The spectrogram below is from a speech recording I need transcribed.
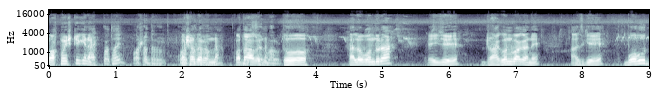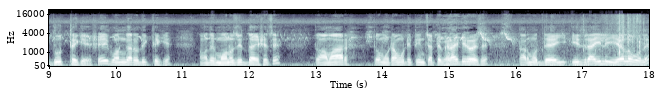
টক মিষ্টি কিনা? এক কথায় অসাধারণ। অসাধারণ না? কথা হবে না। তো হ্যালো বন্ধুরা এই যে ড্রাগন বাগানে আজকে বহু দূর থেকে সেই বনগার ওদিক থেকে আমাদের মনোজিৎ দা এসেছে। তো আমার তো মোটামুটি তিন চারটে ভ্যারাইটি রয়েছে। তার মধ্যে এই ইসরায়েলি ইয়েলো বলে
